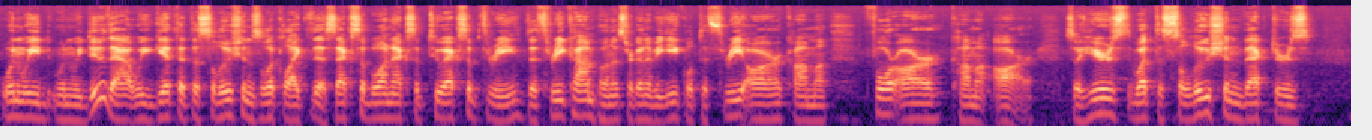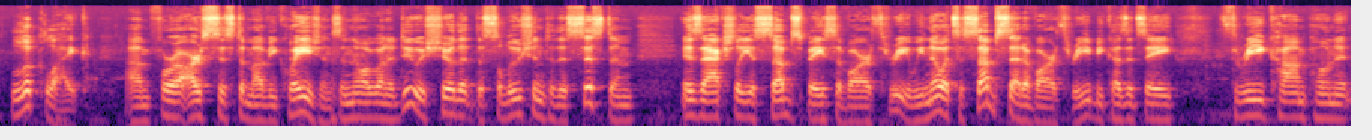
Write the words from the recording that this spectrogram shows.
when we when we do that, we get that the solutions look like this: x sub 1, x sub 2, x sub 3. The three components are going to be equal to 3r, comma 4r, comma r. So here's what the solution vectors look like um, for our system of equations. And then what we want to do is show that the solution to this system is actually a subspace of R3. We know it's a subset of R3 because it's a three component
